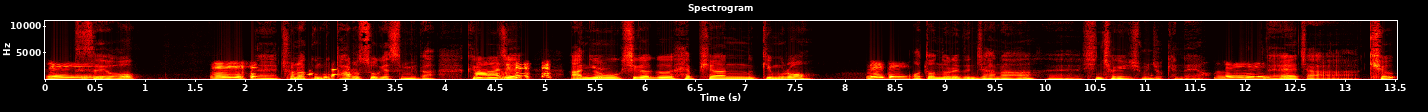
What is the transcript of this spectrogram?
네. 드세요. 네. 네. 전화 끊고 바로 쏘겠습니다. 그리고 아, 이제 네. 안경욱 씨가 그 해피한 느낌으로 네네. 어떤 노래든지 하나 네, 신청해 주시면 좋겠네요. 네. 네, 자, 큐.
